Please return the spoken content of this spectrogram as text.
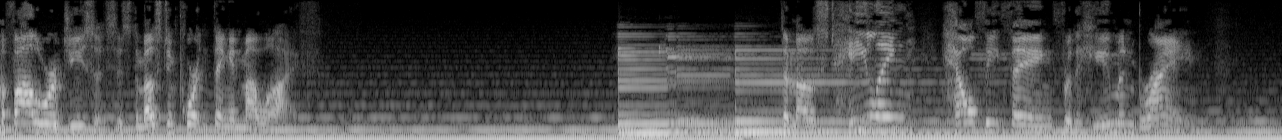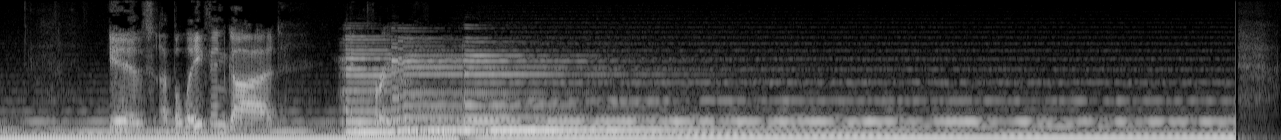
I'm a follower of Jesus. It's the most important thing in my life. The most healing, healthy thing for the human brain is a belief in God and prayer.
